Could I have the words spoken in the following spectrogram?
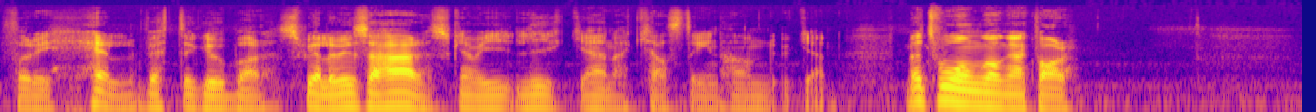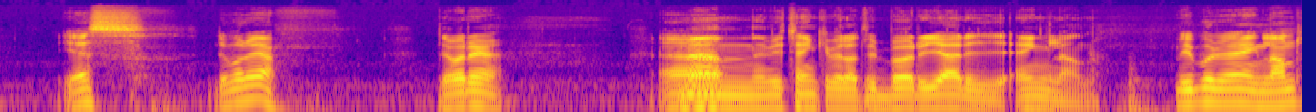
För i helvete gubbar, spelar vi så här så kan vi lika gärna kasta in handduken. Med två omgångar kvar. Yes, det var det. Det var det. Eh, Men vi tänker väl att vi börjar i England. Vi börjar i England.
